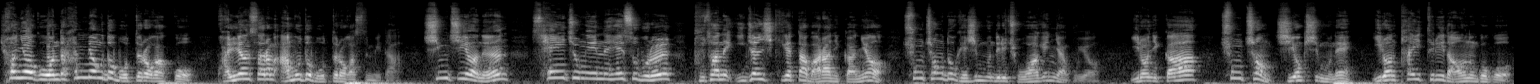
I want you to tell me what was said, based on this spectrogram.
현역 의원들 한 명도 못 들어갔고 관련 사람 아무도 못 들어갔습니다. 심지어는 세종에 있는 해수부를 부산에 이전시키겠다 말하니까요. 충청도 계신 분들이 좋아하겠냐고요. 이러니까 충청 지역신문에 이런 타이틀이 나오는 거고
